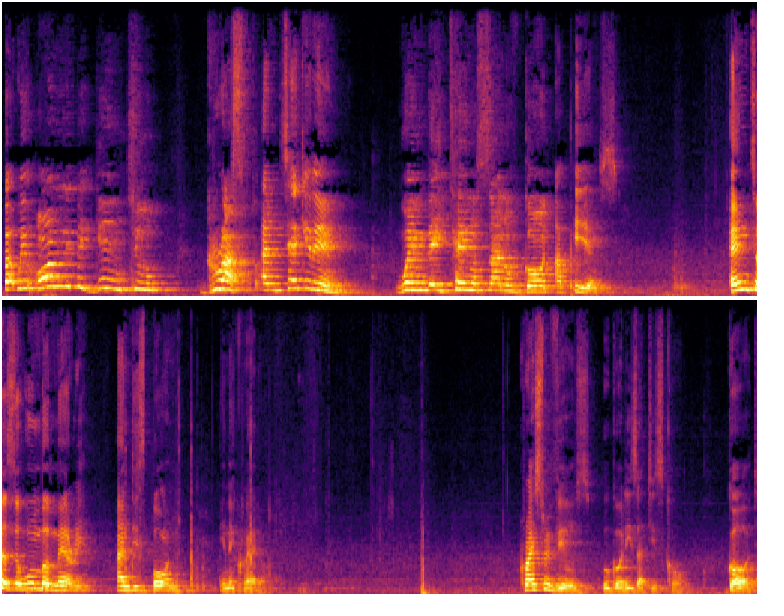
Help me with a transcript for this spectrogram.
but we only begin to grasp and take it in when the eternal Son of God appears, enters the womb of Mary, and is born in a cradle. Christ reveals who God is at his core. God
